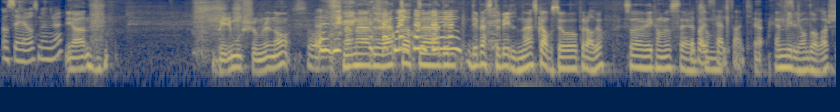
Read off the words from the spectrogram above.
Å se oss, mener du? Ja Blir det morsommere nå, så Men eh, du vet at eh, de, de beste bildene skapes jo på radio. Så vi kan jo se Det er ut faktisk som helt sant. en million dollars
